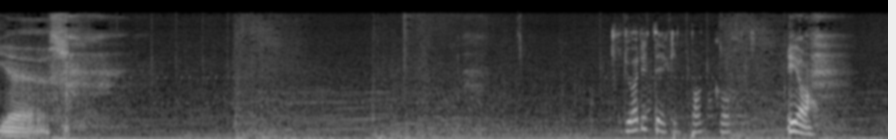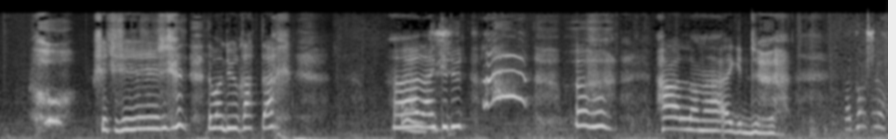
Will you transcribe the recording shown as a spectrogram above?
Yes. Du har ditt eget bankkort. Ja. Shit, shit, shit, shit, shit. Det var en dude rett der. Ah, nei, ikke dude. Ah. Ah. Hellene, jeg er død. Nei, bare kjør.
